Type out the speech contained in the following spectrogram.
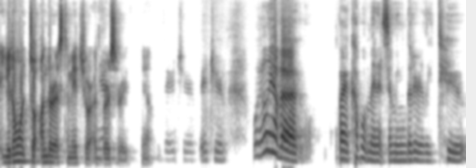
you don't want to underestimate your adversary. Yeah. yeah. Very true. Very true. We only have a by a couple minutes, I mean literally two.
